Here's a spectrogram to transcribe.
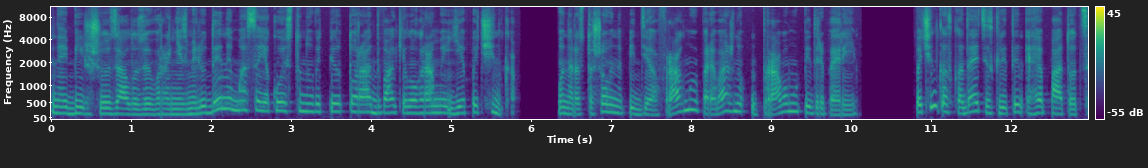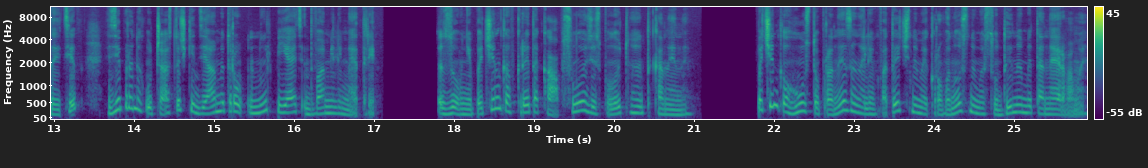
Найбільшою залозою в організмі людини, маса якої становить 1,5-2 кг, є печінка. Вона розташована під діафрагмою, переважно у правому підреберії. Печінка складається з клітин гепатоцитів, зібраних у часточки діаметром 0,5-2 мм. Зовні печінка вкрита капсулою зі сполученої тканини. Печінка густо пронизана лімфатичними кровоносними судинами та нервами.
